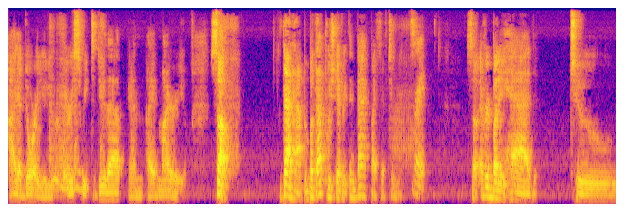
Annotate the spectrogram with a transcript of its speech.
I adore you. You were very mm-hmm. sweet to do that, and I admire you. So that happened, but that pushed everything back by 15 minutes. Right. So everybody had to,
